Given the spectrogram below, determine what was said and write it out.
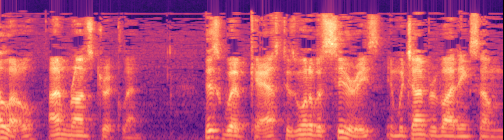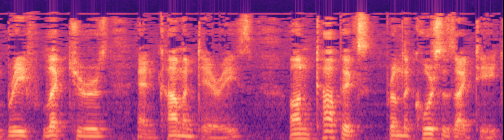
Hello, I'm Ron Strickland. This webcast is one of a series in which I'm providing some brief lectures and commentaries on topics from the courses I teach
